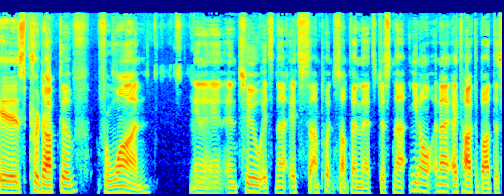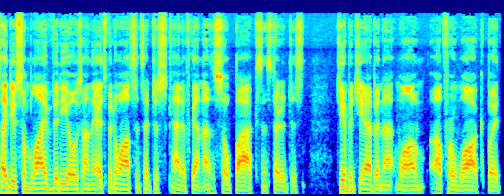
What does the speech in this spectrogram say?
is productive for one and, and and two it's not it's i'm putting something that's just not you know and I, I talked about this. I do some live videos on there. It's been a while since i've just kind of gotten out of the soapbox and started just jibba jabbing while i'm out for a walk. But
